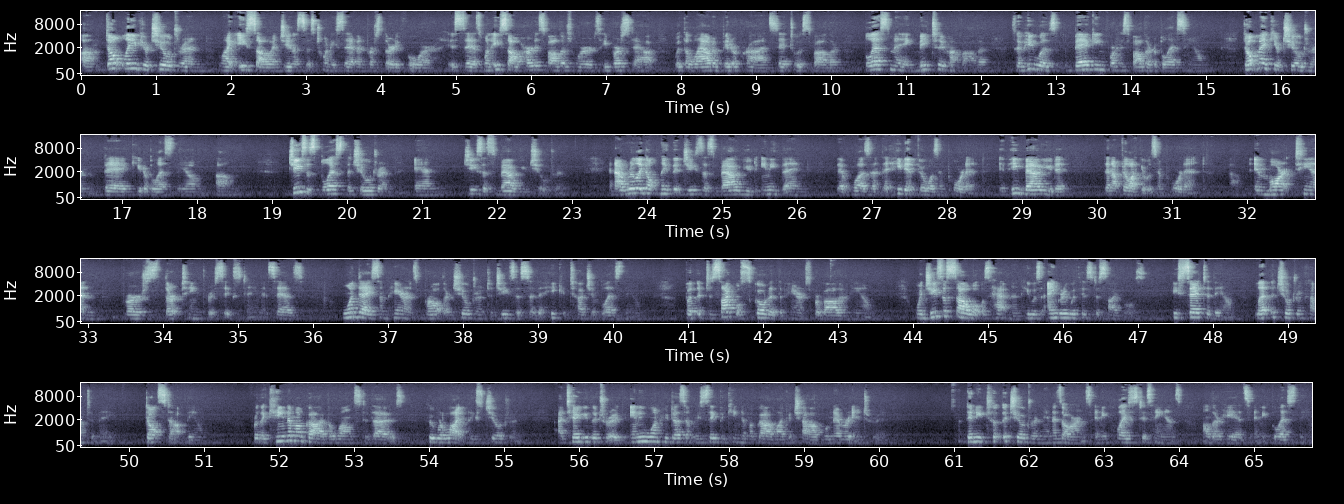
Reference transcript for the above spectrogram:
Um, don't leave your children like Esau in Genesis 27, verse 34. It says, When Esau heard his father's words, he burst out with a loud and bitter cry and said to his father, Bless me, me too, my father. So he was begging for his father to bless him. Don't make your children beg you to bless them. Um, Jesus blessed the children, and Jesus valued children. And I really don't think that Jesus valued anything that wasn't, that he didn't feel was important. If he valued it, then I feel like it was important. Um, in Mark 10, verse 13 through 16, it says, One day some parents brought their children to Jesus so that he could touch and bless them. But the disciples scolded the parents for bothering him. When Jesus saw what was happening, he was angry with his disciples. He said to them, Let the children come to me. Don't stop them. For the kingdom of God belongs to those who were like these children. I tell you the truth, anyone who doesn't receive the kingdom of God like a child will never enter it. Then he took the children in his arms and he placed his hands on their heads and he blessed them.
